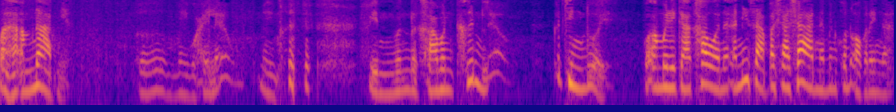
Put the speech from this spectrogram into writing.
มหาอำนาจเนี่ย เออ ไม่ไหวแล้ว ไม่ ฟินมันราคามันขึ้นแล้ว ก็จริงด้วยพออเมริกาเข้าอะนะอันนี้สาประชาชาติเนี่ยเป็นคนออกรายงาน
